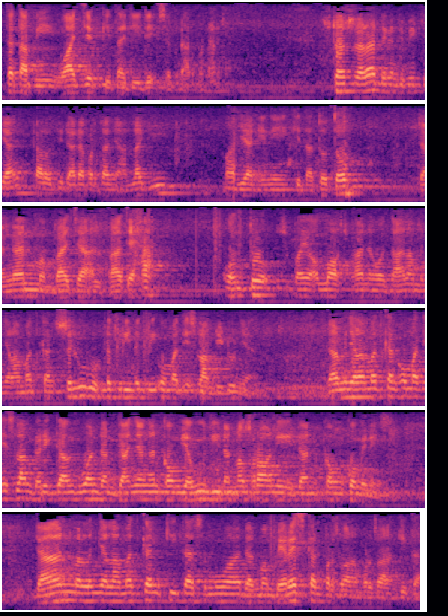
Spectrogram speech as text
tetapi wajib kita didik sebenar-benarnya. Saudara-saudara dengan demikian kalau tidak ada pertanyaan lagi, marian ini kita tutup dengan membaca Al-Fatihah untuk supaya Allah Subhanahu wa taala menyelamatkan seluruh negeri-negeri umat Islam di dunia dan menyelamatkan umat Islam dari gangguan dan ganyangan kaum Yahudi dan Nasrani dan kaum komunis dan menyelamatkan kita semua dan membereskan persoalan-persoalan kita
